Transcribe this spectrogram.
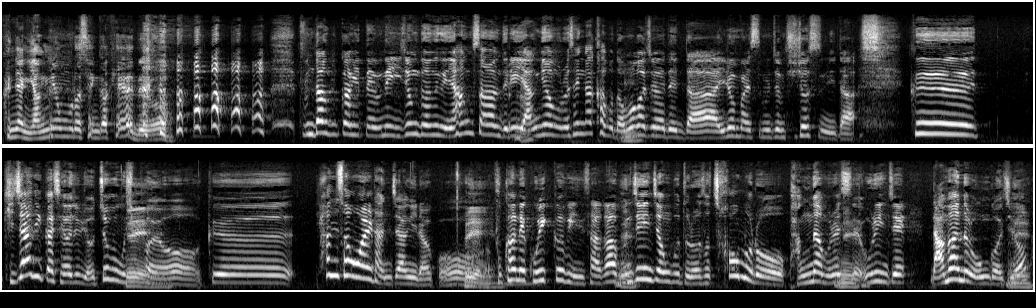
그냥 양념으로 생각해야 돼요. 분단 국가이기 때문에 이 정도는 그냥 한국 사람들이 음. 양념으로 생각하고 넘어가줘야 된다 이런 말씀을 좀 주셨습니다. 그 기자니까 제가 좀 여쭤보고 네. 싶어요. 그 현성월 단장이라고 네. 북한의 고위급 인사가 네. 문재인 정부 들어서 처음으로 방남을 했어요. 네. 우리 이제 남한을 온 거죠. 네.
